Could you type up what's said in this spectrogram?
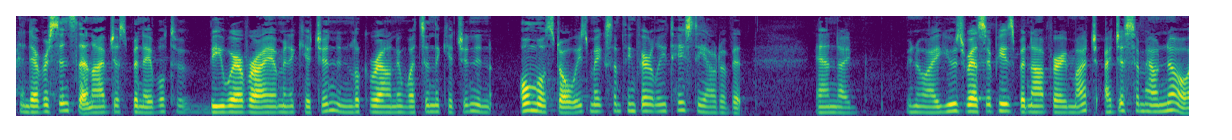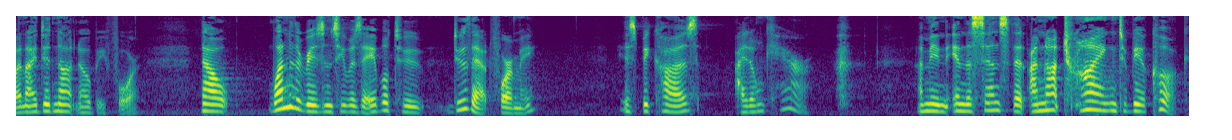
And ever since then, I've just been able to be wherever I am in a kitchen and look around and what's in the kitchen and almost always make something fairly tasty out of it. And I, you know, I use recipes, but not very much. I just somehow know, and I did not know before. Now, one of the reasons he was able to do that for me is because I don't care. I mean, in the sense that I'm not trying to be a cook.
